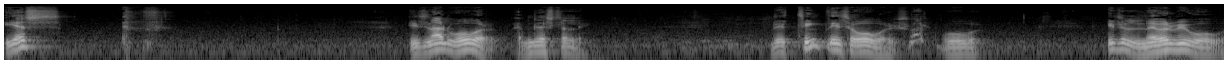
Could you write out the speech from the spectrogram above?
Yes, it's not over. I'm just telling. They think this over. It's not over. It will never be over.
